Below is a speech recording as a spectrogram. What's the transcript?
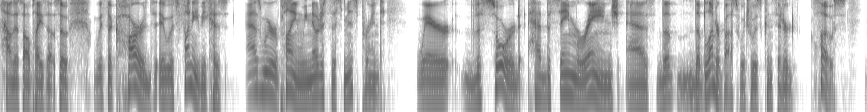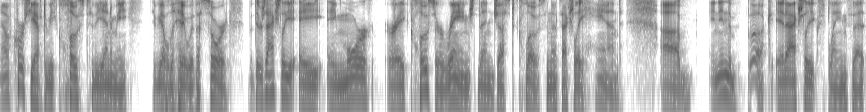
how this all plays out. So with the cards, it was funny because as we were playing, we noticed this misprint where the sword had the same range as the the blunderbuss, which was considered close. Now, of course, you have to be close to the enemy to be able to hit it with a sword, but there's actually a a more or a closer range than just close, and that's actually hand. Uh, and in the book, it actually explains that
